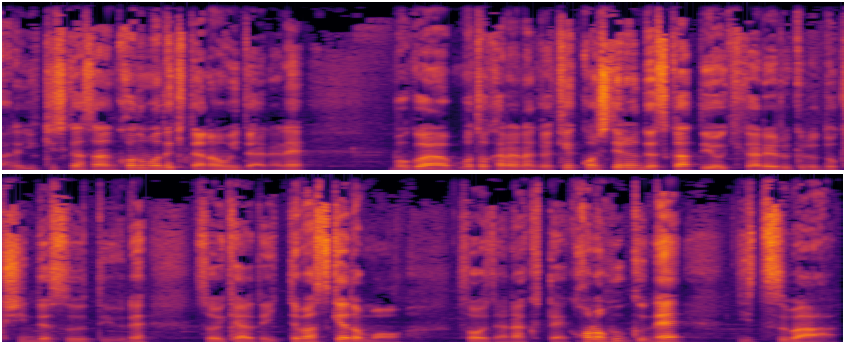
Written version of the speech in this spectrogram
あれ、雪鹿さん子供できたの？みたいなね。僕は元からなんか結婚してるんですかってよく聞かれるけど独身ですっていうねそういうキャラで言ってますけどもそうじゃなくてこの服ね実は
